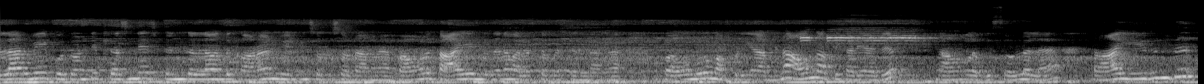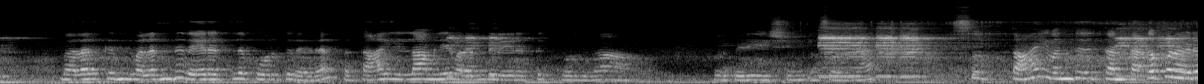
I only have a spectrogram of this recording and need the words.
எல்லாருமே இப்போ டுவெண்ட்டி பர்சன்டேஜ் பெண்கள்லாம் வந்து கணவன் வேணும்னு சொல்லிட்டு சொல்கிறாங்க அப்போ அவங்களும் தாயை தானே வளர்த்தப்பட்டிருந்தாங்க இப்போ அவங்களும் அப்படியா அப்படின்னா அவங்க அப்படி கிடையாது. அவங்கள அப்படி சொல்லலை. தாய் இருந்து வளர்க்கு வளர்ந்து வேறு இடத்துல போகிறது வேறு. பட் தாய் இல்லாமலே வளர்ந்து வேறு இடத்துக்கு போகிறது தான் ஒரு பெரிய விஷயம் நான் சொல்கிறேன் ஸோ தாய் வந்து தன் தகப்பனை விட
